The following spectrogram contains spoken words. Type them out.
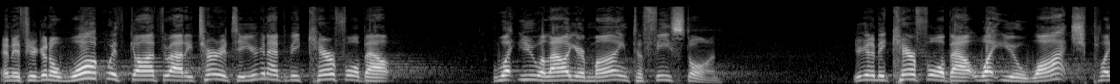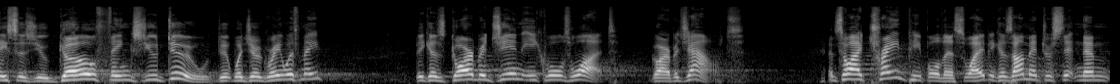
And if you're going to walk with God throughout eternity, you're going to have to be careful about what you allow your mind to feast on. You're going to be careful about what you watch, places you go, things you do. Would you agree with me? Because garbage in equals what? Garbage out. And so I train people this way because I'm interested in them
